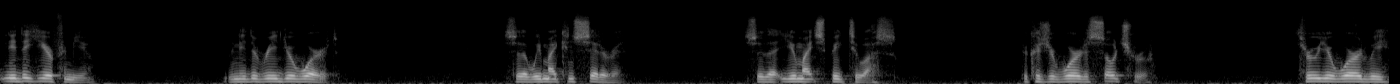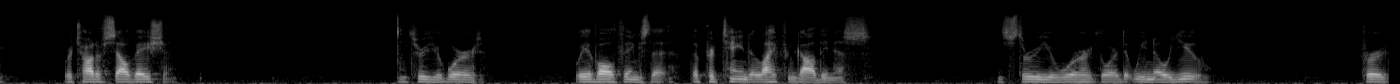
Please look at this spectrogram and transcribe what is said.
need to hear from you. We need to read your word so that we might consider it, so that you might speak to us. Because your word is so true. Through your word, we were taught of salvation. And through your word, we have all things that, that pertain to life and godliness. It's through your word, Lord, that we know you. For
